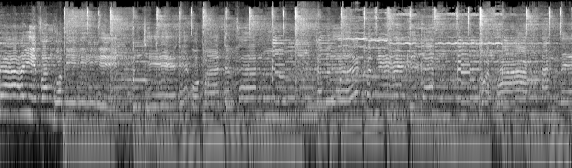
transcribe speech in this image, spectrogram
ได้ฟังบ่มี ออกมาจังสันกระเบิดมันแน่คือกันขอดทางตั้นแล้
